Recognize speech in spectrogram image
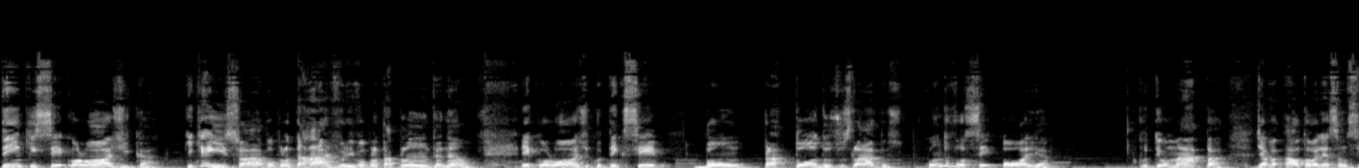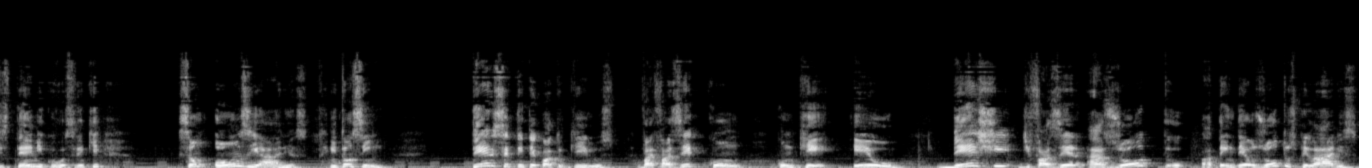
Tem que ser ecológica. O que, que é isso? Ah, vou plantar árvore, vou plantar planta. Não. Ecológico tem que ser bom para todos os lados. Quando você olha para o teu mapa de autoavaliação sistêmico, você tem que... São 11 áreas. Então, assim, ter 74 quilos vai fazer com, com que eu deixe de fazer as outras, atender os outros pilares,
